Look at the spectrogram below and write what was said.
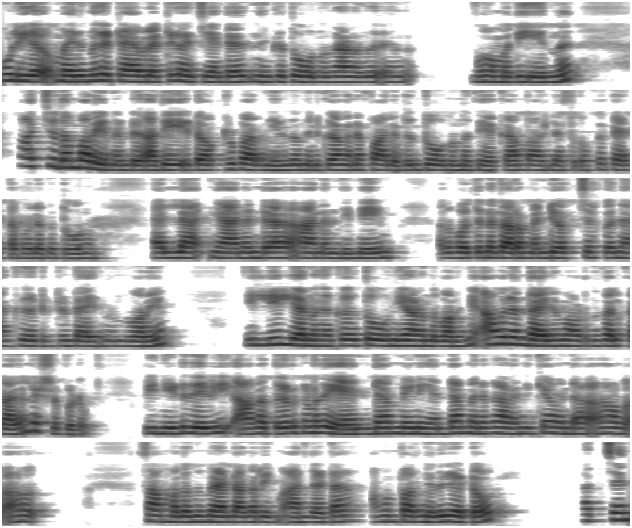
ഗുളിക മരുന്ന് ടാബ്ലറ്റ് കഴിച്ചതിന്റെ നിനക്ക് തോന്നുന്നതാണ് ഗോമതി എന്ന് അച്യുതൻ പറയുന്നുണ്ട്. അതേ ഡോക്ടർ പറഞ്ഞിരുന്നു നിനക്ക് അങ്ങനെ പലതും തോന്നുന്നു കേൾക്കാൻ പാടില്ലാത്തതൊക്കെ കേട്ട പോലെയൊക്കെ തോന്നും. അല്ല ഞാൻ എന്റെ ആനന്ദിന്റെയും അതുപോലെ തന്നെ ധർമ്മന്റെ ഒച്ചയൊക്കെ ഞാൻ കേട്ടിട്ടുണ്ടായിരുന്നു എന്ന് പറയും. ഇല്ലില്ല നിങ്ങൾക്ക് തോന്നിയാണെന്ന് പറഞ്ഞ് അവരെന്തായാലും അവിടുന്ന് തൽക്കാലം രക്ഷപ്പെടും. പിന്നീട് ദേവി അകത്ത് കത്ത് കിടക്കുന്നത് എന്റെ അമ്മേനെ എന്റെ അമ്മേനെ കാണാൻ എനിക്ക് അവന്റെ ആ സമ്മതമൊന്നും വേണ്ടാന്ന് പറയും. ആനന്ദേട്ടാ അവൻ പറഞ്ഞത് കേട്ടോ. അച്ഛൻ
